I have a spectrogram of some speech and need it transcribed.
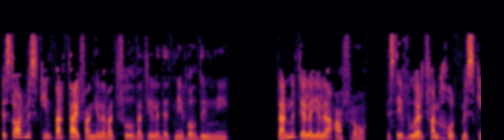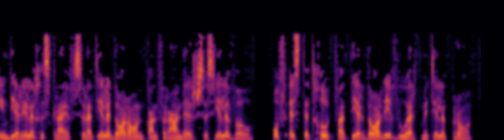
Is daar misschien partij van jullie wat voel dat jullie dit niet wil doen nie? Dan moet jullie jullie afvragen, is die woord van God misschien dier jullie geskryf zodat jullie daaraan kan veranderen soos jullie wil, of is dit God wat dier daar die woord met jullie praat?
